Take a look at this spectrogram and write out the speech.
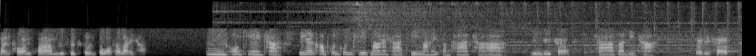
บั่นทอนความรู้สึกส่วนตัวเท่าไหร่ครับ อืม โอเคค่ะ ยังไงขอบคุณคุณพีทมากนะคะ ที่มาให้สัมภาษณ์ค่ะ ยินดีครับ ค่ะ สวัสดีค่ะ สวัสดีครับ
